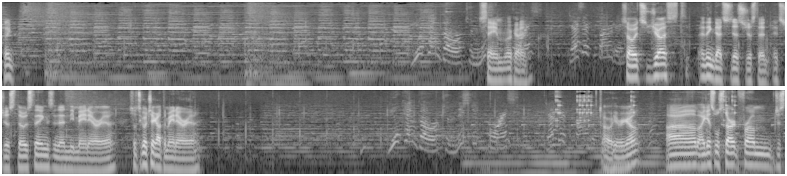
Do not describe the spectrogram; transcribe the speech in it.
Welcome. Think You can go to Mystic Same, okay. Forest, Desert Garden, so. It's just, I think that's just just it. It's just those things and then the main area. So let's go check out the main area. You can go to Mystic Forest. Oh, here we go. Um, I guess we'll start from just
